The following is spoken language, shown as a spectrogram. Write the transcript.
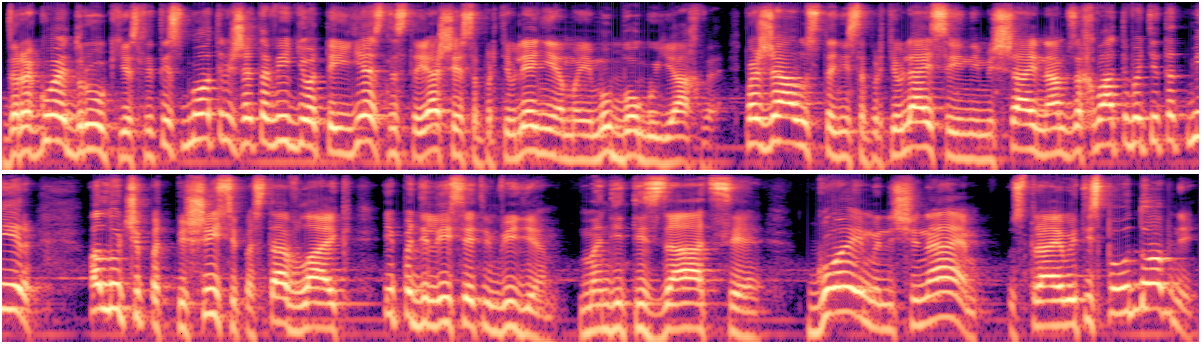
Дорогой друг, если ты смотришь это видео, ты и есть настоящее сопротивление моему Богу Яхве. Пожалуйста, не сопротивляйся и не мешай нам захватывать этот мир. А лучше подпишись и поставь лайк и поделись этим видео. Монетизация. Гои, мы начинаем. Устраивайтесь поудобней.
